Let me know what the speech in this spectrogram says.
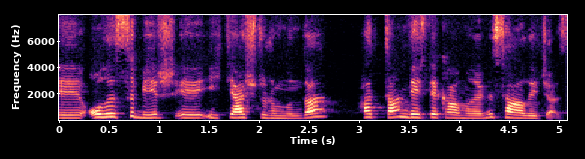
e, olası bir e, ihtiyaç durumunda hattan destek almalarını sağlayacağız.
